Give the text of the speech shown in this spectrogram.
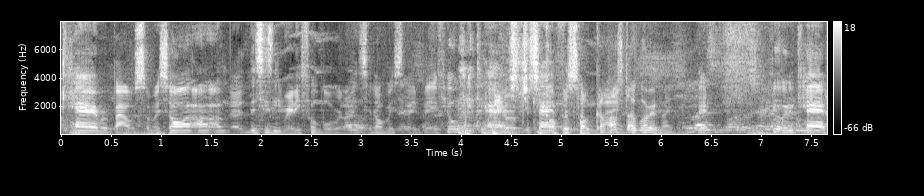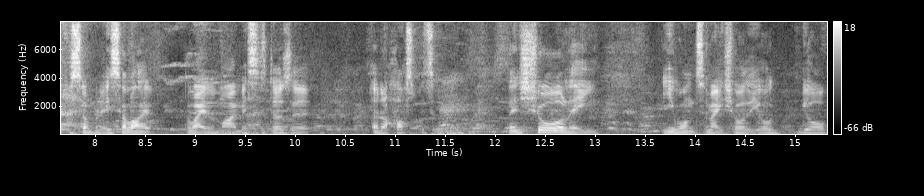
care about something, so I, I, this isn't really football related, obviously, but if you're going to care, It's just care for somebody, podcast. Don't worry, mate. yeah. If you're going to care for somebody, so like the way that my missus does it at a hospital, then surely you want to make sure that you're you're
